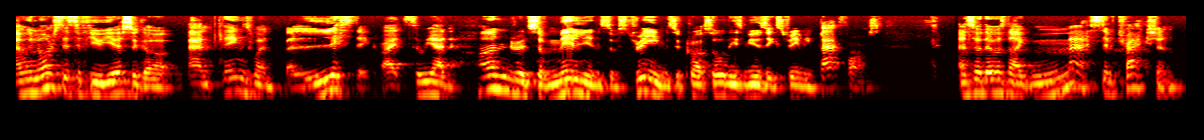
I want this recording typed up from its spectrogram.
And we launched this a few years ago and things went ballistic, right? So we had hundreds of millions of streams across all these music streaming platforms. And so there was like massive traction.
